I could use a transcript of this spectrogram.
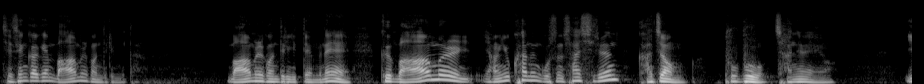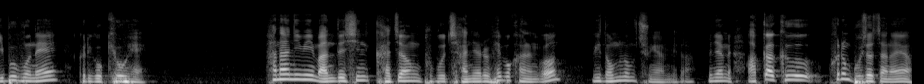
제 생각엔 마음을 건드립니다. 마음을 건드리기 때문에 그 마음을 양육하는 곳은 사실은 가정, 부부, 자녀예요. 이 부분에 그리고 교회. 하나님이 만드신 가정, 부부, 자녀를 회복하는 것 이게 너무너무 중요합니다. 왜냐하면 아까 그 흐름 보셨잖아요.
